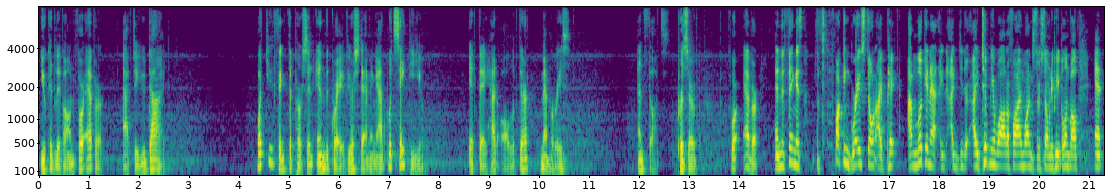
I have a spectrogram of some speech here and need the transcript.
you could live on forever after you died. What do you think the person in the grave you're standing at would say to you if they had all of their memories and thoughts preserved forever? And the thing is, the fucking gravestone I picked, I'm looking at. I, I, it took me a while to find one because there's so many people involved. And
